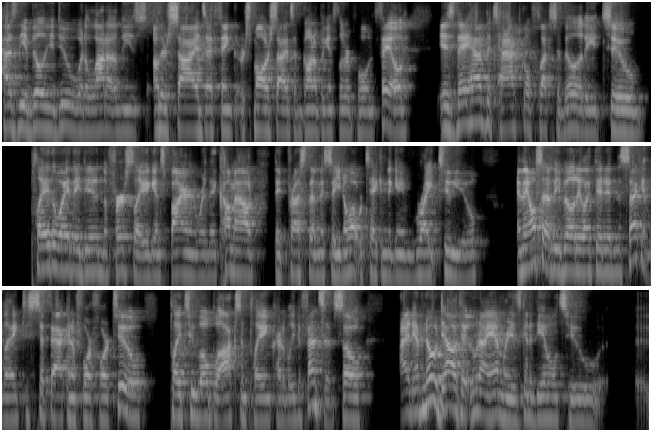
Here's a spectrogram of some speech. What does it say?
has the ability to do, what a lot of these other sides, I think, or smaller sides have gone up against Liverpool and failed, is they have the tactical flexibility to play the way they did in the first leg against Bayern, where they come out, they press them, they say, you know what, we're taking the game right to you. And they also have the ability, like they did in the second leg, to sit back in a 4 4 2, play two low blocks, and play incredibly defensive. So I have no doubt that Unai Emery is going to be able to uh,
